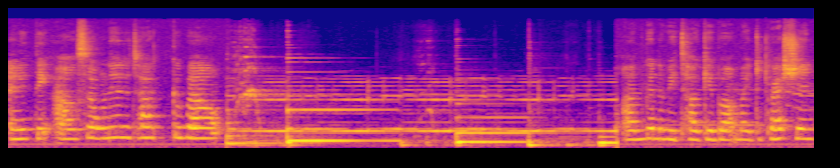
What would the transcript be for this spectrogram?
anything else I wanted to talk about. I'm going to be talking about my depression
